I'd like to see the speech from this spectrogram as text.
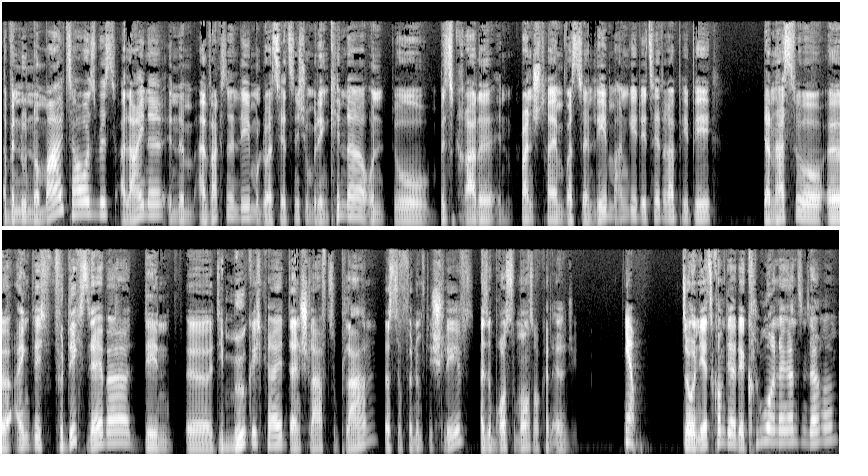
Aber wenn du normal zu Hause bist, alleine in einem Erwachsenenleben und du hast jetzt nicht unbedingt Kinder und du bist gerade in Crunch-Time, was dein Leben angeht, etc. pp., dann hast du äh, eigentlich für dich selber den, äh, die Möglichkeit, deinen Schlaf zu planen, dass du vernünftig schläfst. Also brauchst du morgens auch kein Energy. Ja. So, und jetzt kommt ja der Clou an der ganzen Sache.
